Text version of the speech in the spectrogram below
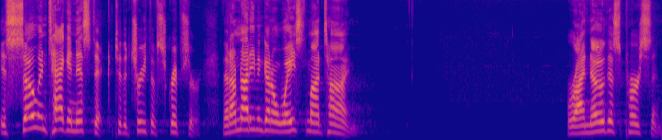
is so antagonistic to the truth of Scripture that I'm not even going to waste my time. Or I know this person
